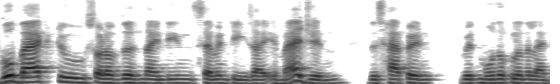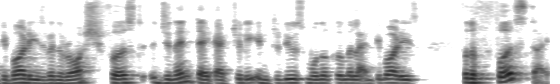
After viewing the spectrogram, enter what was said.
go back to sort of the 1970s. I imagine this happened with monoclonal antibodies when Roche first Genentech actually introduced monoclonal antibodies for the first time.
